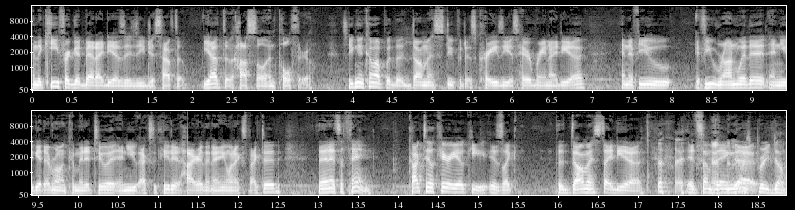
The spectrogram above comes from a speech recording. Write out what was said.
And the key for good bad ideas is you just have to you have to hustle and pull through. So you can come up with the dumbest, stupidest, craziest harebrained idea, and if you if you run with it and you get everyone committed to it and you execute it higher than anyone expected, then it's a thing. Cocktail karaoke is like the dumbest idea. It's something It that was pretty dumb.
